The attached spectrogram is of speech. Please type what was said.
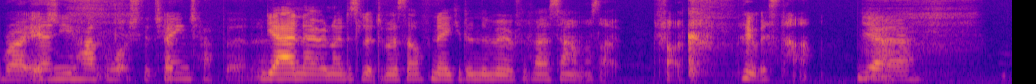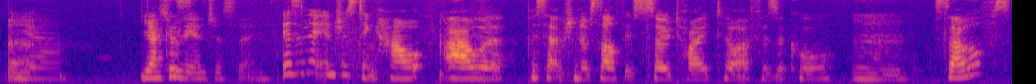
Right. Yeah, and you hadn't watched the change happen. Yeah, no, and I just looked at myself naked in the mirror for the first time. I was like, fuck, who is that? Yeah. But- Yeah. Yeah, It's because really interesting. isn't it interesting how our perception of self is so tied to our physical Mm. selves?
